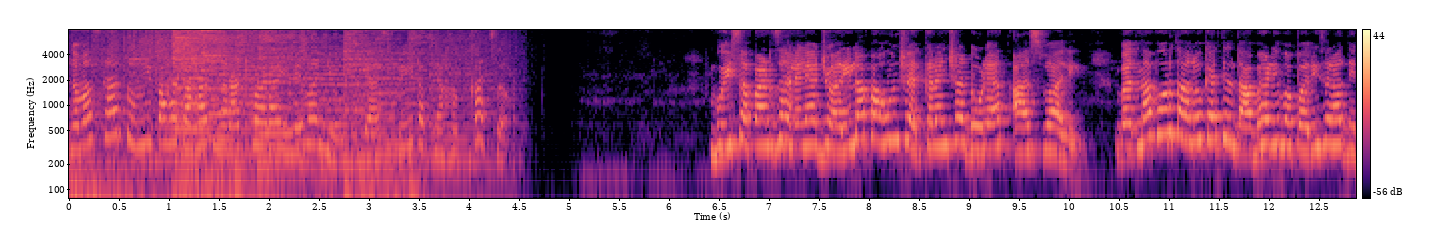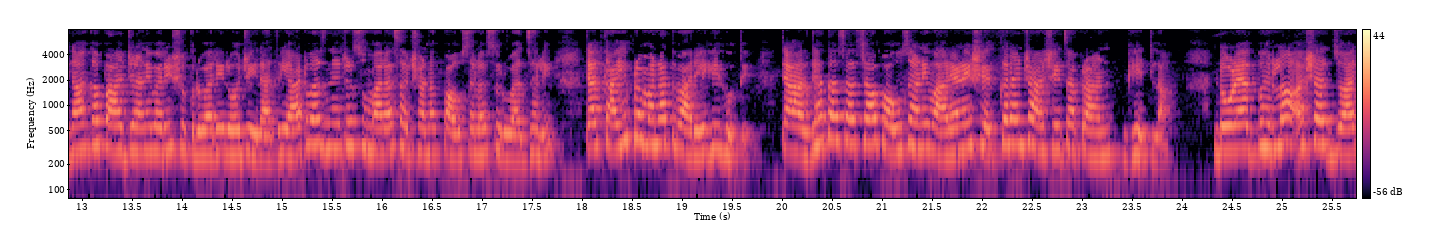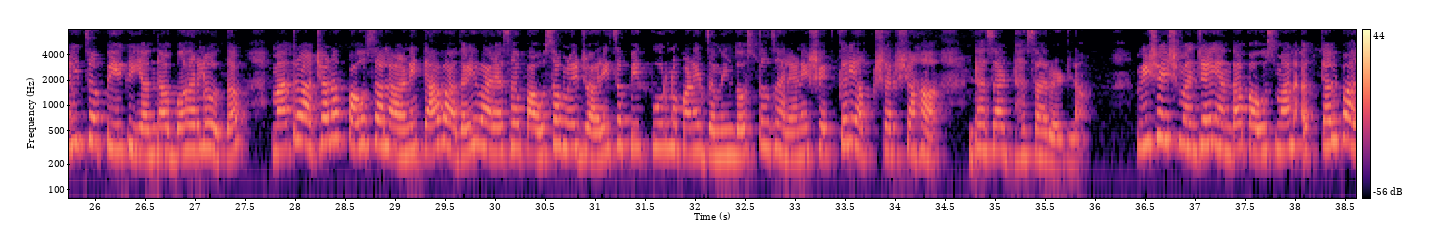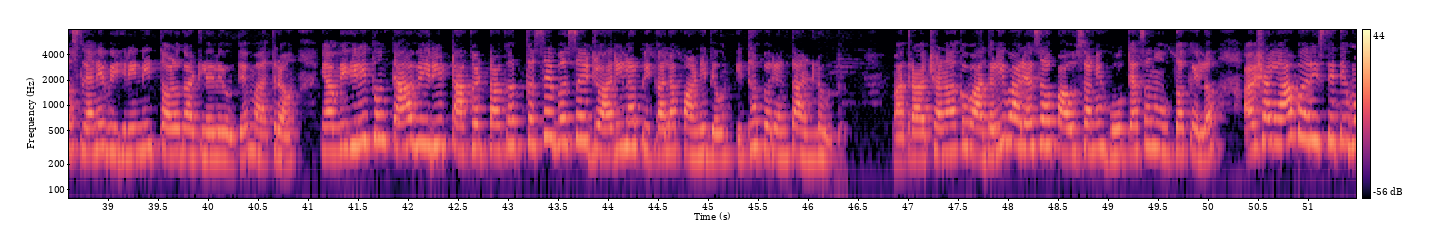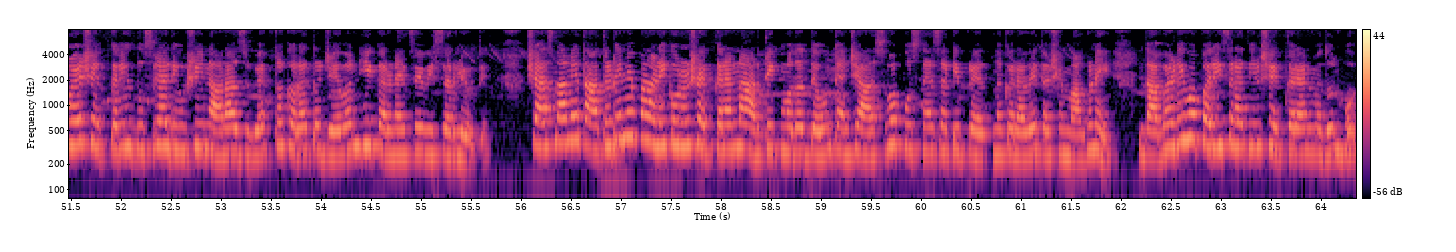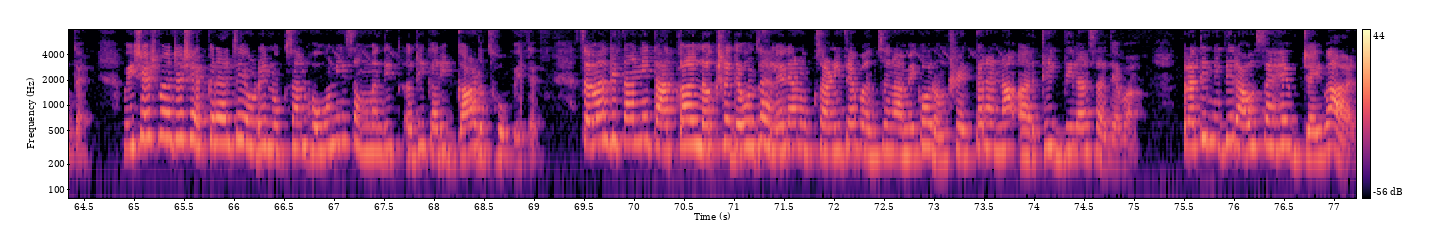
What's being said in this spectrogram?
नमस्कार तुम्ही पाहत आहात मराठवाडा इलेव्हन न्यूज. व्यासपीठ आपल्या हक्काचं. भुईसपाट झालेल्या ज्वारीला पाहून शेतकऱ्यांच्या डोळ्यात आसू आली. बदनापूर तालुक्यातील दाभाडी व परिसरात दिनांक पाच जानेवारी शुक्रवारी रोजी रात्री आठ वाजण्याच्या सुमारास अचानक पावसाला सुरुवात झाली. त्यात काही प्रमाणात वारेही होते. त्या अर्ध्या तासाचा पाऊस आणि वाऱ्याने शेतकऱ्यांच्या आशेचा प्राण घेतला. डोळ्यात भरलं अशा ज्वारीचं पीक यंदा बहरलं होतं. मात्र अचानक पाऊस आला आणि त्या वादळी वाऱ्यासह पावसामुळे ज्वारीचं पीक पूर्णपणे जमीनदोस्त झाल्याने शेतकरी अक्षरशः ढसाढसा रडला. विशेष म्हणजे यंदा पाऊसमान अत्यल्प असल्याने विहिरींनी तळ गाठलेले होते. मात्र या विहिरीतून त्या विहिरीत टाकत टाकत कसे बसे ज्वारीला पिकाला पाणी देऊन इथंपर्यंत आणलं होतं? मात्र अचानक वादळी वाऱ्यासह पावसाने होत्याचं नव्हतं केलं. अशा या परिस्थितीमुळे शेतकरी दुसऱ्या दिवशी नाराज व्यक्त करत जेवणही करण्याचे विसरले होते. शासनाने तातडीने पाहणी करून शेतकऱ्यांना आर्थिक मदत देऊन त्यांची आसवं पुसण्यासाठी प्रयत्न करावेत अशी मागणी दाभाडी व परिसरातील शेतकऱ्यांमधून होत आहे. विशेष म्हणजे शेतकऱ्यांचे एवढे नुकसान होऊनही संबंधित अधिकारी गाढ झोपेत आहेत संबंधितांनी तात्काळ लक्ष देऊन झालेल्या नुकसानीचे पंचनामे करून शेतकऱ्यांना आर्थिक दिलासा द्यावा. प्रतिनिधी रावसाहेब जयवाळ.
